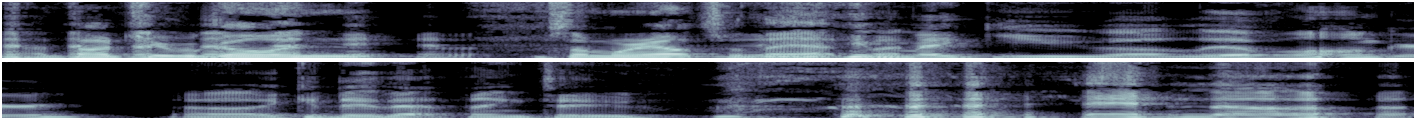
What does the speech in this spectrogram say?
I thought you were going somewhere else with that, It can make you uh, live longer. Uh, it can do that thing too. and uh,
